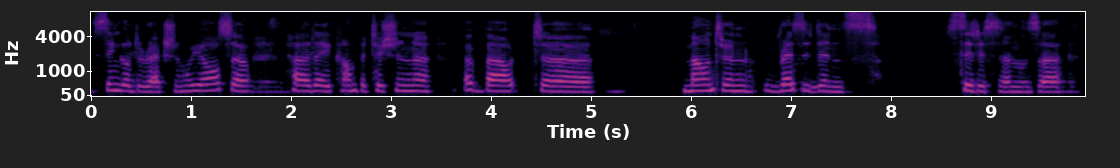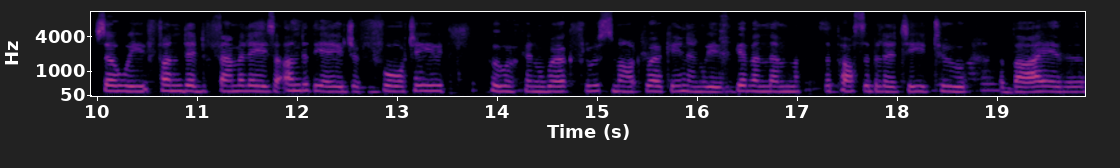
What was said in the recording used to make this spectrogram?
single direction. We also had a competition uh, about uh, mountain residence citizens. Uh, so we funded families under the age of 40 who can work through smart working, and we've given them the possibility to buy the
